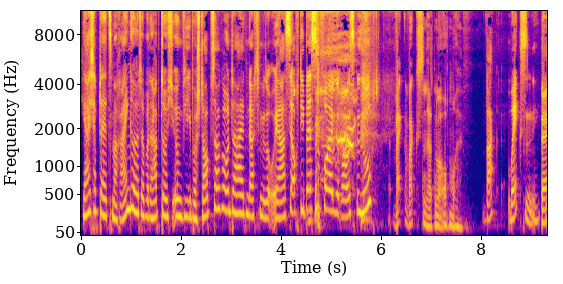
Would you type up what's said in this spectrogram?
ja, ich habe da jetzt mal reingehört, aber da habt ihr euch irgendwie über Staubsauger unterhalten. Da dachte ich mir so, oh ja, hast ja auch die beste Folge rausgesucht. Wa- Wachsen hatten wir auch mal. Waxen. Ja,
